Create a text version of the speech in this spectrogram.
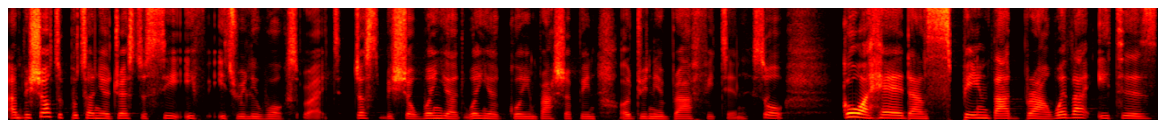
And be sure to put on your dress to see if it really works right. Just be sure when you're when you're going bra shopping or doing a bra fitting. So go ahead and spin that bra, whether it is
